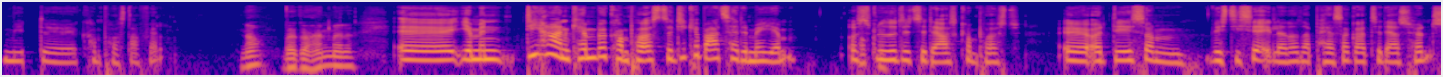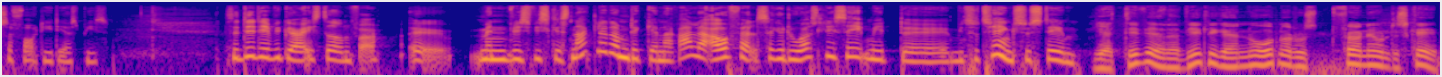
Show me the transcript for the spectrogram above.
mit øh, kompostaffald. Nå, hvad gør han med det? Øh, jamen, de har en kæmpe kompost, så de kan bare tage det med hjem og okay. smide det til deres kompost. Øh, og det som, hvis de ser et eller andet, der passer godt til deres høns, så får de det at spise. Så det er det, vi gør i stedet for. Øh, men hvis vi skal snakke lidt om det generelle affald, så kan du også lige se mit, øh, mit sorteringssystem. Ja, det vil jeg da virkelig gerne. Nu åbner du s- før nævnte skab.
